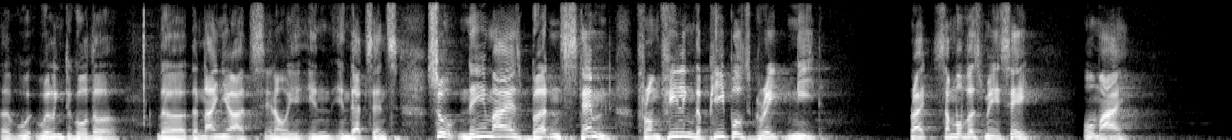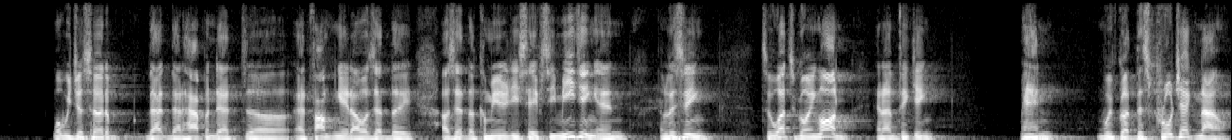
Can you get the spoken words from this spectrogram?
uh, w- willing to go the, the, the nine yards, you know, in, in that sense. So Nehemiah's burden stemmed from feeling the people's great need, right? Some of us may say, oh my, well, we just heard that, that happened at, uh, at Fountain Gate. I was, at the, I was at the community safety meeting, and and listening to what's going on. And I'm thinking, man, we've got this project now,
